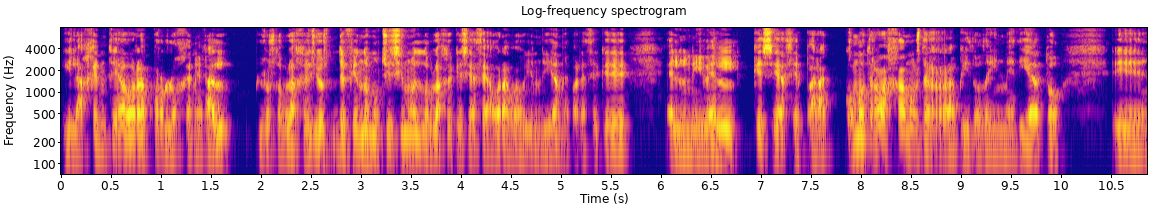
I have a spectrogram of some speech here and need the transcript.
y la gente ahora, por lo general, los doblajes, yo defiendo muchísimo el doblaje que se hace ahora, hoy en día. Me parece que el nivel que se hace para cómo trabajamos de rápido, de inmediato eh,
